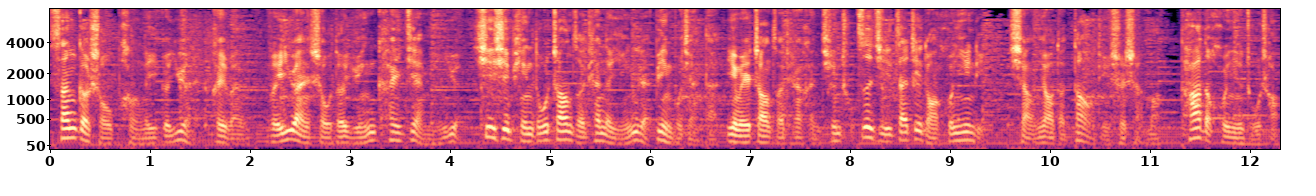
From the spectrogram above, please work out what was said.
三个手捧了一个月亮，黑文唯愿守得云开见明月。细细品读章泽天的隐忍并不简单，因为章泽天很清楚自己在这段婚姻里想要的到底是什么。他的婚姻主场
